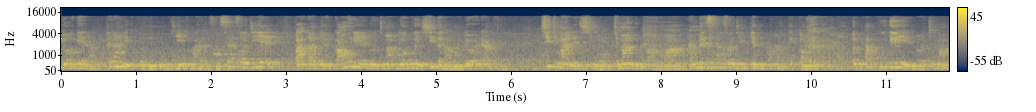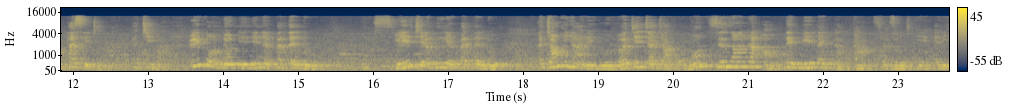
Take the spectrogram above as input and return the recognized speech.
ပြောခဲ့တာလေအဲ့ဒါလေးပုံလုံးရေးထားတာဆိုဆရာစောကြီးရဲ့ဘာသာပြန်ကောင်းတယ်လို့ကျွန်မပြောခွင့်ရှိသလားမပြောတတ်ဘူးရှိကျမလည်းရှိမယ်ကျမလူပါမှာဒါပေမဲ့ဆရာစောကြီးပြန်ထားတာတိတ်ကောင်းတယ်မဖတ်ဘူးသေးရင်တော့ကျမဖတ်စေချင်တယ်ဖတ်ကြည့်ပါတွေးပေါ်မျောမြင်ခြင်းနဲ့ပတ်သက်လို့ရွေးချယ်မှုနဲ့ပတ်သက်လို့အကြောင်းအရာတွေကိုလောကျစ်ကြကြပေါ့နော်စဉ်းစားတတ်အောင်သင်ပေးလိုက်တာကဆရာစောကြီးရဲ့အဲ့ဒီ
